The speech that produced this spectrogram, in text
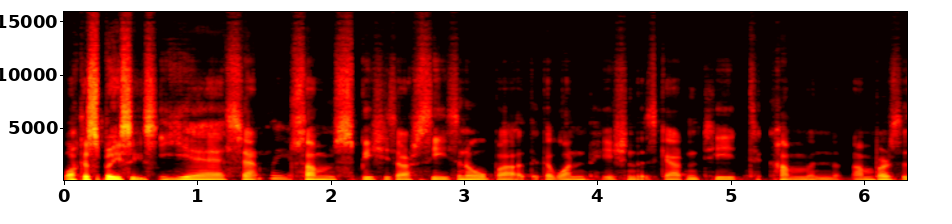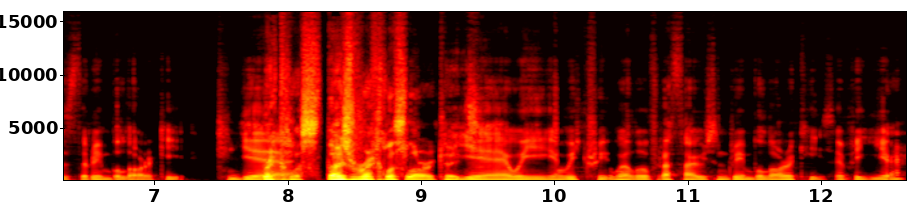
like a species. Yeah, certainly some species are seasonal, but the one patient that's guaranteed to come in the numbers is the rainbow lorikeet. Yeah. Reckless. Those reckless lorikeets. Yeah, we we treat well over a thousand rainbow lorikeets every year,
